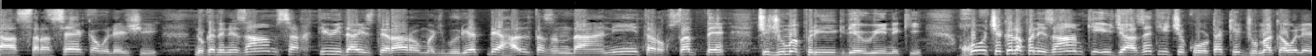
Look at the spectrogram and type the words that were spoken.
لاسرسی کولی شي نو که د نظام سختی وي دا اضطرار او مجبوریت دی هلته زندانی ته رخصت دی چې جمعه پریږدي او ویې نکي خو چې کله په نظام کې اجازه تي چې کوټه کې جمعه کولی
